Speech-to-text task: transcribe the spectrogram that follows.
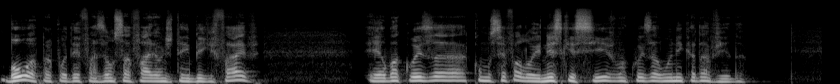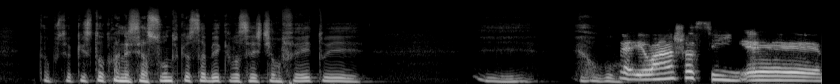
boa para poder fazer um safari onde tem Big Five, é uma coisa, como você falou, inesquecível, uma coisa única na vida. Então, por isso eu quis tocar nesse assunto, porque eu sabia que vocês tinham feito e, e é algo. É, eu acho assim. É...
